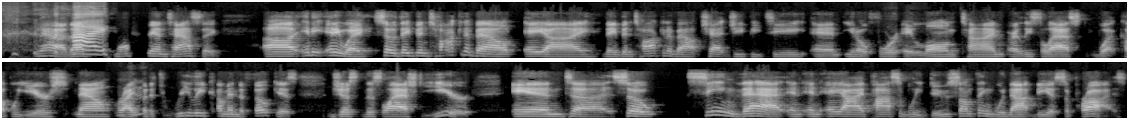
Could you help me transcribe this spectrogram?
yeah, that's, that's fantastic. Uh, any, anyway, so they've been talking about AI. They've been talking about Chat GPT, and you know, for a long time, or at least the last what couple years now, right? Mm-hmm. But it's really come into focus just this last year, and uh, so seeing that and, and AI possibly do something would not be a surprise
